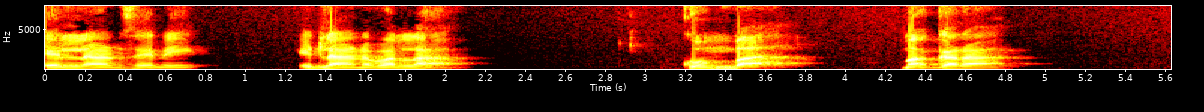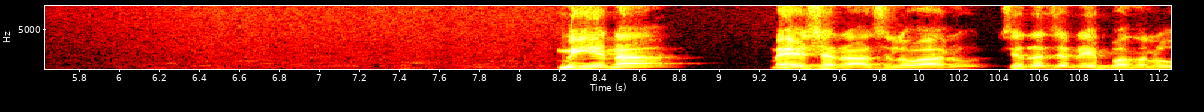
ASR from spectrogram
ఏళ్ళనాడు శని ఇట్లాంటి వల్ల కుంభ మకర మీన మేషరాశుల వారు చిన్న చిన్న ఇబ్బందులు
